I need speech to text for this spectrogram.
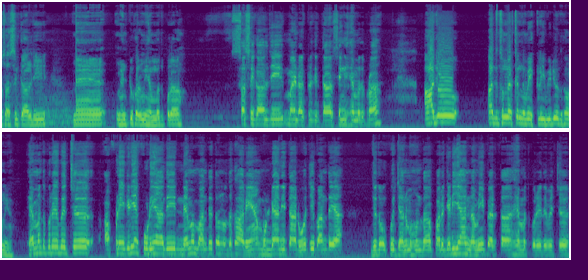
ਸਤਿ ਸ੍ਰੀ ਅਕਾਲ ਜੀ। ਮੈਂ ਮਿੰਟੂ ਖਰਮੀ ਹਮਦਪੁਰਾ ਸਤਿ ਸ਼੍ਰੀ ਅਕਾਲ ਜੀ ਮੈਂ ਡਾਕਟਰ ਜਗਤਾਰ ਸਿੰਘ ਹਿੰਮਤਪੁਰਾ। ਆਜੋ ਅੱਜ ਤੁਹਾਨੂੰ ਇੱਕ ਨਵੇਕਲੀ ਵੀਡੀਓ ਦਿਖਾਉਣੇ ਆ। ਹਿੰਮਤਪੁਰੇ ਵਿੱਚ ਆਪਣੀ ਜਿਹੜੀਆਂ ਕੁੜੀਆਂ ਦੀ ਨਿੰਮ ਬੰਨਦੇ ਤੁਹਾਨੂੰ ਦਿਖਾ ਰਹੇ ਆ ਮੁੰਡਿਆਂ ਦੀ ਤਾਂ ਰੋਜ਼ ਹੀ ਬੰਨਦੇ ਆ ਜਦੋਂ ਕੋਈ ਜਨਮ ਹੁੰਦਾ। ਪਰ ਜਿਹੜੀ ਆ ਨਵੀਂ ਪਿਰਤਾ ਹਿੰਮਤਪੁਰੇ ਦੇ ਵਿੱਚ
